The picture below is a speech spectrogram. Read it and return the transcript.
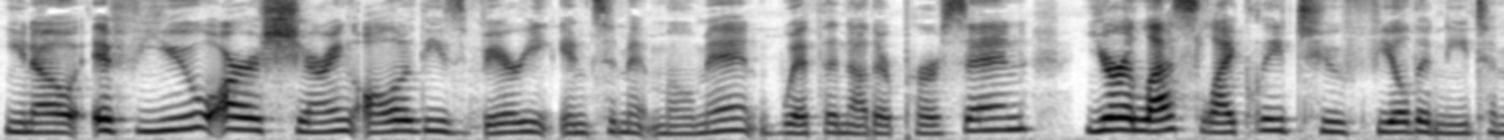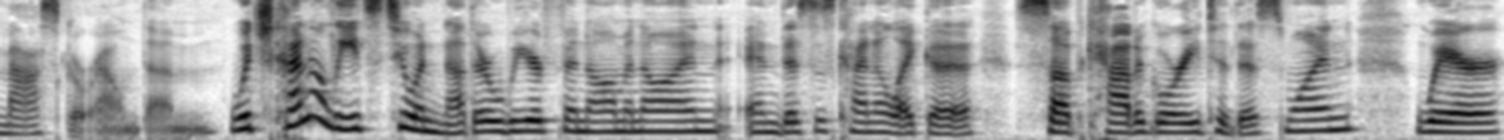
You know, if you are sharing all of these very intimate moment with another person, person, you're less likely to feel the need to mask around them. Which kind of leads to another weird phenomenon, and this is kind of like a subcategory to this one, where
